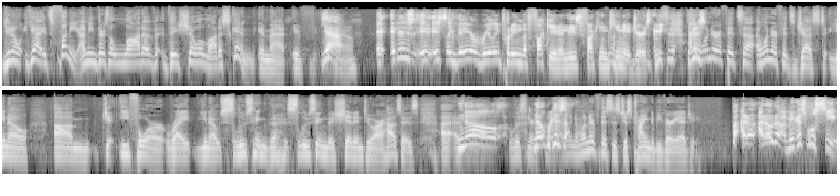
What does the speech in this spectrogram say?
you know, yeah, it's funny. I mean, there's a lot of they show a lot of skin in that. If Yeah. you know. It, it is. It, it's like they are really putting the fucking in these fucking teenagers. I mean, is- I wonder if it's uh, I wonder if it's just you know um, J- E4 right you know sluicing the sluicing the shit into our houses. Uh, No. listeners. No, because- I, mean, I wonder if this is just trying to be very edgy. But I don't. I don't know. I mean, I guess we'll see.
